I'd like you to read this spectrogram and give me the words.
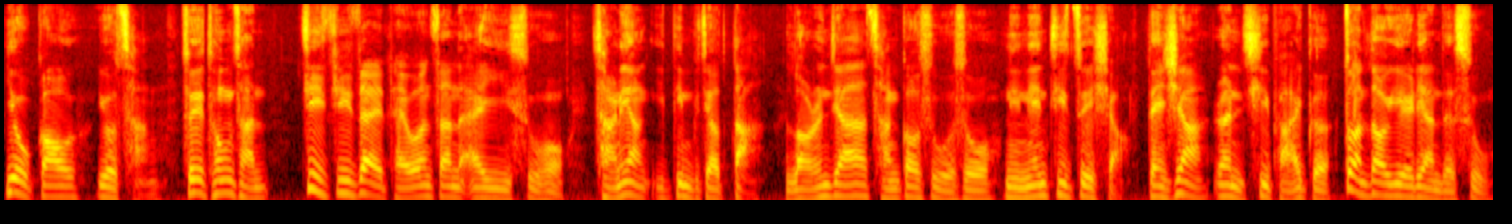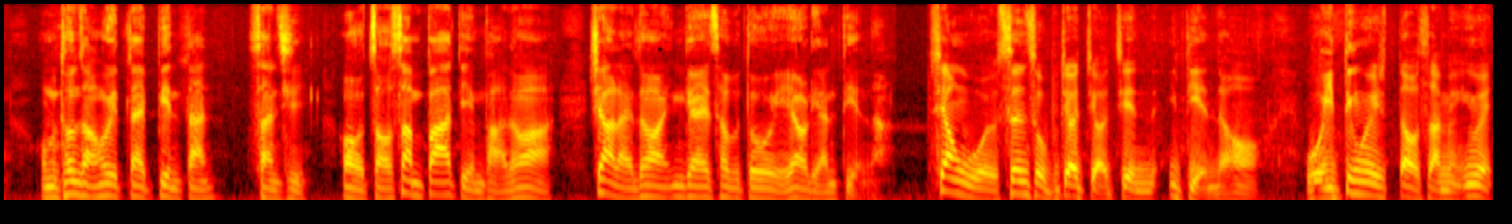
又高又长，所以通常寄居在台湾山的爱玉树后，产量一定比较大。老人家常告诉我说：“你年纪最小，等一下让你去爬一个撞到月亮的树。”我们通常会带便当上去。哦，早上八点爬的话，下来的话应该差不多也要两点了。像我身手比较矫健一点的哦，我一定会到上面，因为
